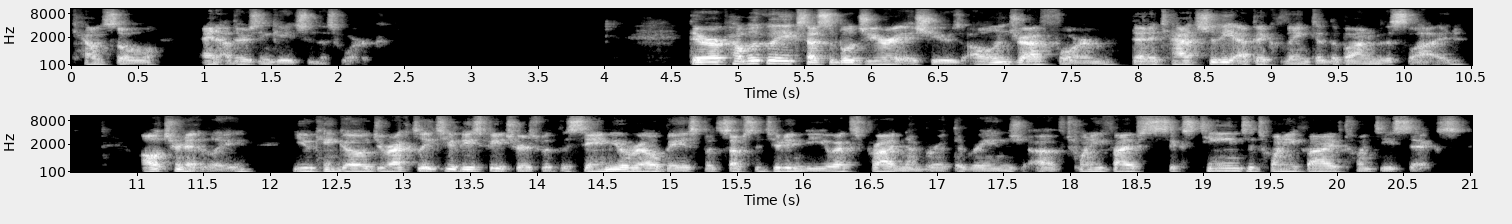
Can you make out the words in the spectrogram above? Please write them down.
Council and others engaged in this work. There are publicly accessible JIRA issues, all in draft form, that attach to the EPIC linked at the bottom of the slide. Alternately, you can go directly to these features with the same URL base, but substituting the UX prod number at the range of 2516 to 2526,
